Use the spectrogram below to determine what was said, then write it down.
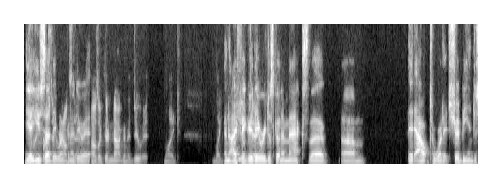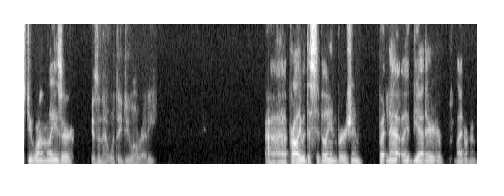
Yeah, you said they weren't going to do it. I was like, they're not going to do it. Like, like. and I figured they were just going to max the um it out to what it should be and just do one laser. Isn't that what they do already? Uh, probably with the civilian version, but Yeah. now, uh, yeah, they're. I don't know.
